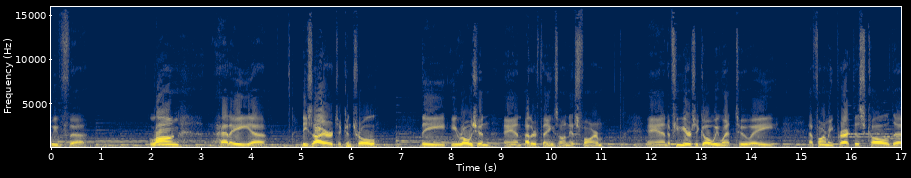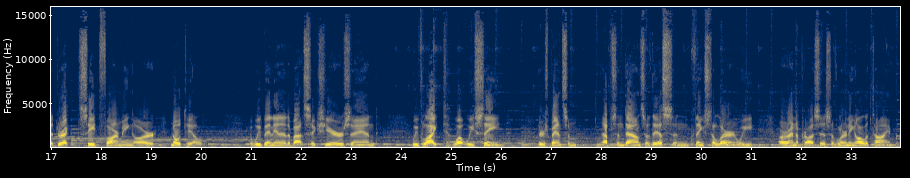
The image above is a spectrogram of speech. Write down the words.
We've uh, long had a uh, desire to control the erosion and other things on this farm. And a few years ago, we went to a, a farming practice called uh, direct seed farming or no-till. We've been in it about six years and we've liked what we've seen. There's been some ups and downs of this and things to learn. We are in the process of learning all the time.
